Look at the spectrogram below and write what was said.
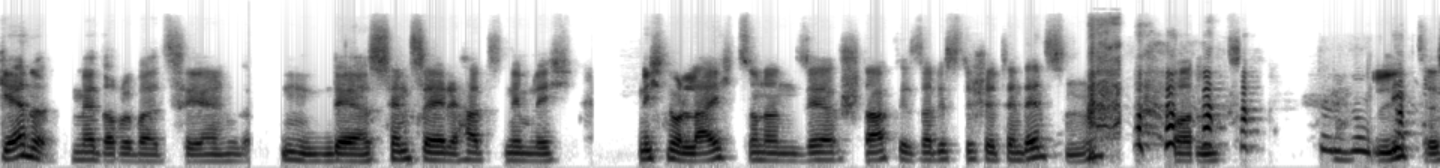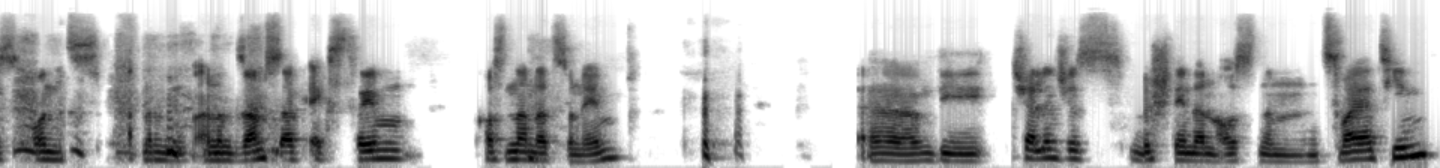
gerne mehr darüber erzählen. Der Sensei, der hat nämlich nicht nur leicht, sondern sehr starke sadistische Tendenzen und liebt es, uns an einem, an einem Samstag extrem auseinanderzunehmen. Ähm, die Challenges bestehen dann aus einem Zweierteam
